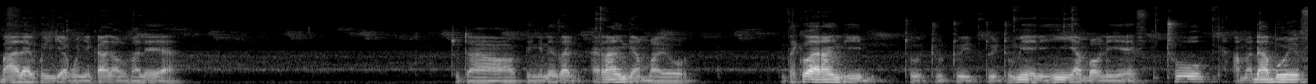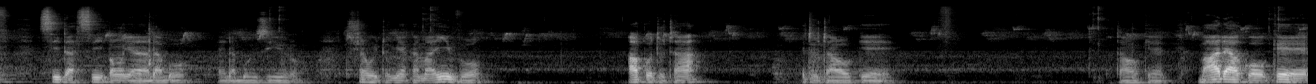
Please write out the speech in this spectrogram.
Baada ya kuingia kwenye color overlay tutatengeneza rangi ambayo tutakiwa rangi tuitumie tu, tu, ni hii ambayo ni F2 ama double F 6C pamoja na double double zero. Tushakuitumia kama hivyo hapo, tuta tuta okay, tuta okay. Baada ya ku okay,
